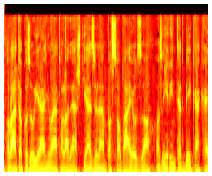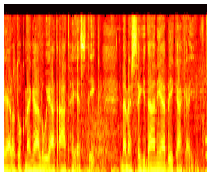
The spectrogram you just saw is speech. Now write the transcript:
A váltakozó irányú áthaladást jelzőlámpa szabályozza, az érintett BKK járatok megállóját áthelyezték. Szegi Dániel, BKK Info.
